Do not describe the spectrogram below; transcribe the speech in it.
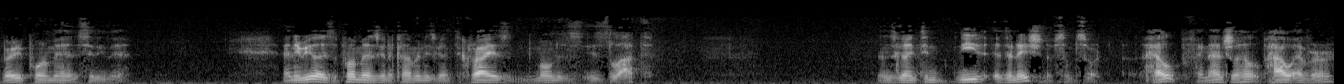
very poor man sitting there. And he realized the poor man is going to come and he's going to cry his, moan his, lot. And he's going to need a donation of some sort. Help, financial help. However,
